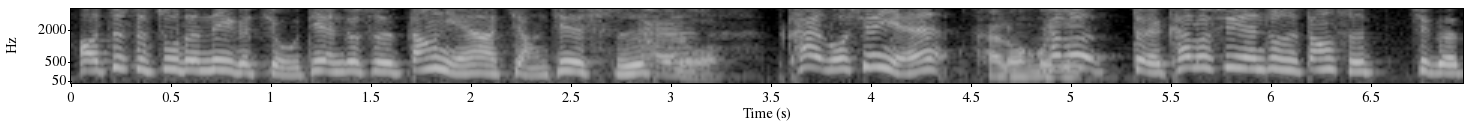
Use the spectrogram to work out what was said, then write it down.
哦，这是住的那个酒店，就是当年啊，蒋介石。开罗。开罗宣言，开罗开罗对开罗宣言就是当时这个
